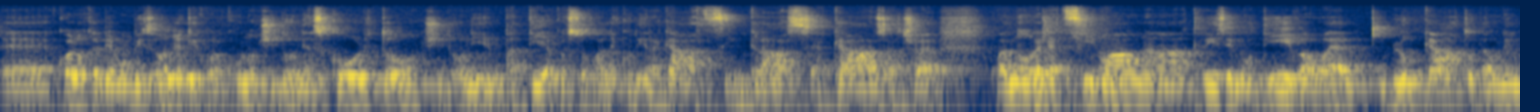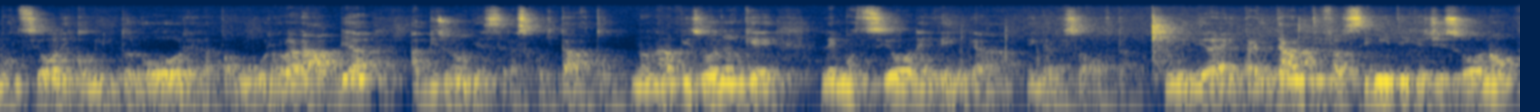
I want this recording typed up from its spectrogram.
eh, quello che abbiamo bisogno è che qualcuno ci doni ascolto, ci doni empatia, questo vale con i ragazzi, in classe, a casa, cioè quando un ragazzino ha una crisi emotiva o è bloccato da un'emozione come il dolore, la paura o la rabbia, ha bisogno di essere ascoltato, non ha bisogno che l'emozione venga, venga risolta. Quindi direi tra i tanti falsi miti che ci sono,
